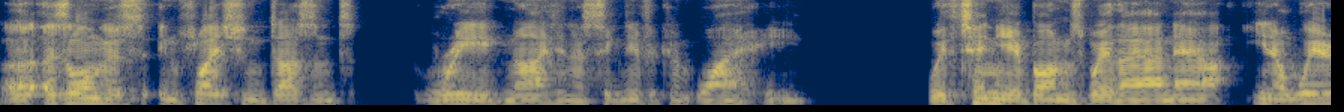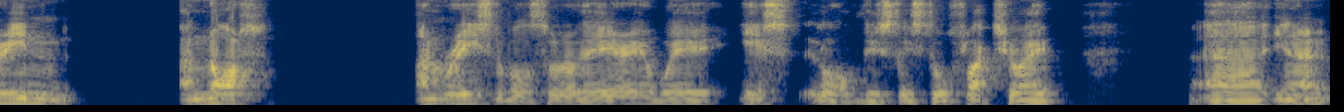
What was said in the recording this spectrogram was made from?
uh, as long as inflation doesn't reignite in a significant way, with 10 year bonds where they are now, you know, we're in a not unreasonable sort of area where, yes, it'll obviously still fluctuate, uh, you know,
